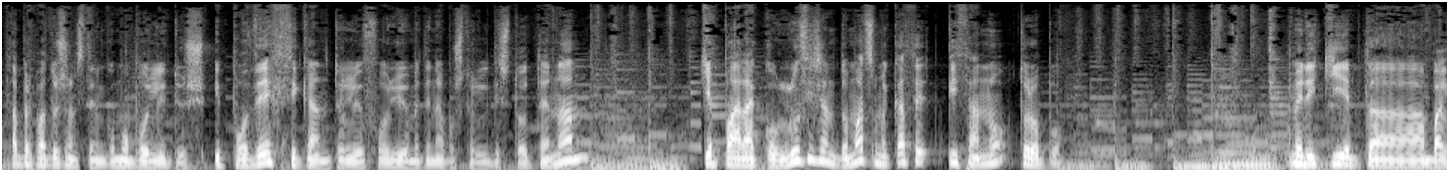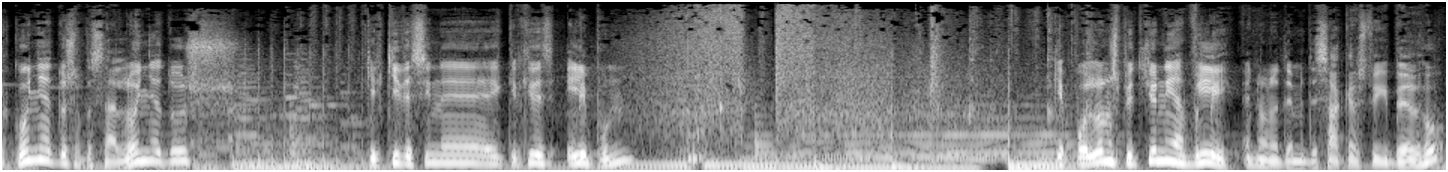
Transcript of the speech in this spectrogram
θα περπατούσαν στην Κομόπολη τους. Υποδέχθηκαν το λεωφορείο με την αποστολή της Τότεναμ και παρακολούθησαν το μάτς με κάθε πιθανό τρόπο. Μερικοί από τα μπαλκόνια τους, από τα σαλόνια τους. Κερκίδες είναι. Κερκίδες λείπουν. Και πολλών σπιτιών η αυλή ενώνεται με τις άκρες του γηπέδου.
